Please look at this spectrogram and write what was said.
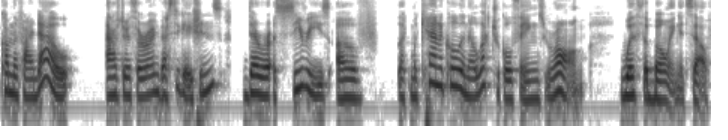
Come to find out, after thorough investigations, there were a series of like mechanical and electrical things wrong with the Boeing itself.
